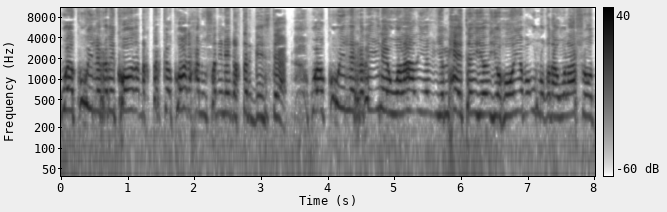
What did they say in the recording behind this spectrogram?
Waa kuwii la rabay kooda dhakhtarka kooda xanuunsan inay dhakhtar geystaan. Waa kuwii la rabay inay walaal iyo iyo maxay tahay iyo hooyaba u noqdaan walaashood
